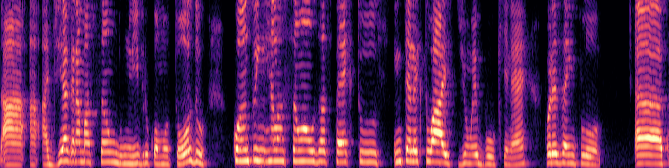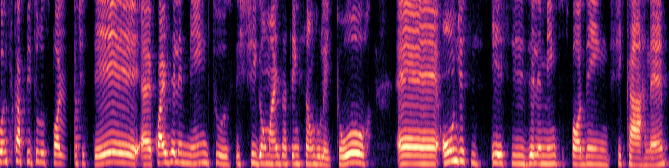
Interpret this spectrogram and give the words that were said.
A, a, a, diagramação de um livro como um todo, quanto em relação aos aspectos intelectuais de um e-book, né? Por exemplo, Uh, quantos capítulos pode ter, uh, quais elementos instigam mais a atenção do leitor, uh, onde esses, esses elementos podem ficar, né?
